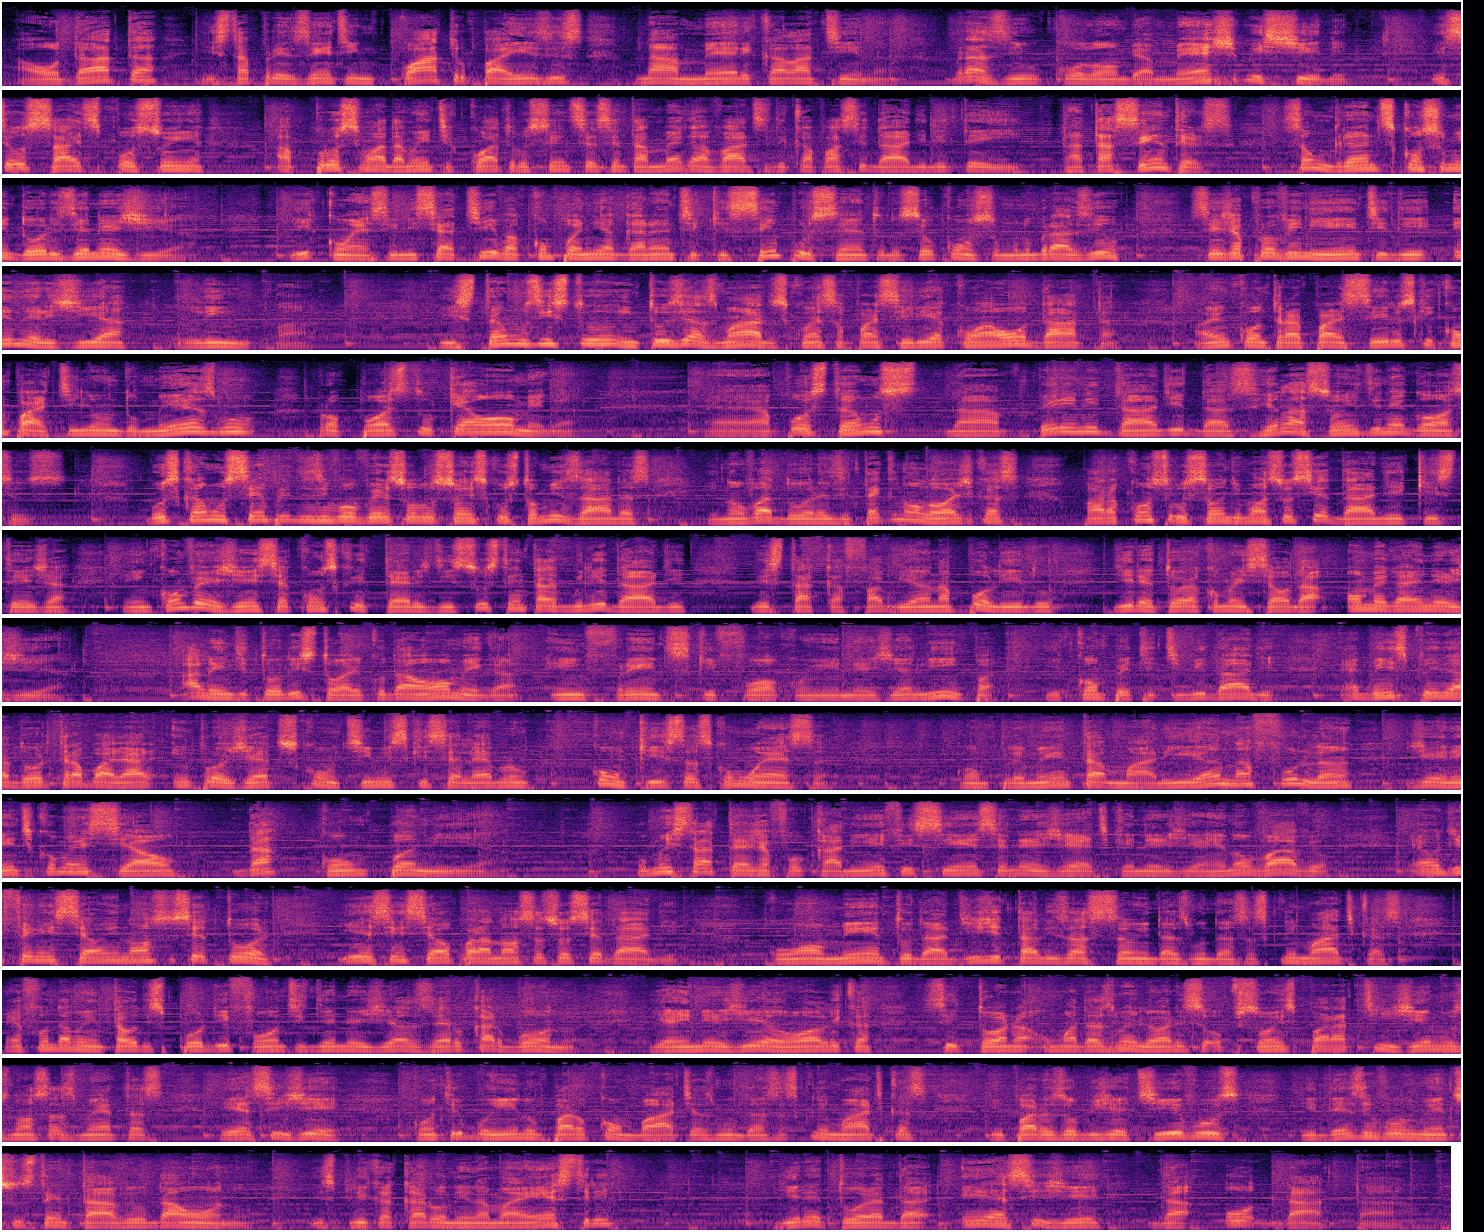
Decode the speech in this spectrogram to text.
A Odata está presente em quatro países na América Latina: Brasil, Colômbia, México e Chile, e seus sites possuem aproximadamente 460 megawatts de capacidade de TI. Data centers são grandes consumidores de energia. E com essa iniciativa, a companhia garante que 100% do seu consumo no Brasil seja proveniente de energia limpa. Estamos entusiasmados com essa parceria com a Odata, ao encontrar parceiros que compartilham do mesmo propósito que a Ômega. É, apostamos na perenidade das relações de negócios buscamos sempre desenvolver soluções customizadas, inovadoras e tecnológicas para a construção de uma sociedade que esteja em convergência com os critérios de sustentabilidade, destaca Fabiana Polido, diretora comercial da Ômega Energia. Além de todo o histórico da Ômega em frentes que focam em energia limpa e competitividade, é bem inspirador trabalhar em projetos com times que celebram conquistas como essa. Complementa Mariana Furlan, gerente comercial da companhia. Uma estratégia focada em eficiência energética e energia renovável é um diferencial em nosso setor e essencial para a nossa sociedade. Com o aumento da digitalização e das mudanças climáticas, é fundamental dispor de fontes de energia zero carbono, e a energia eólica se torna uma das melhores opções para atingirmos nossas metas ESG, contribuindo para o combate às mudanças climáticas e para os objetivos de desenvolvimento sustentável da ONU, explica Carolina Maestre, diretora da ESG da ODATA.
